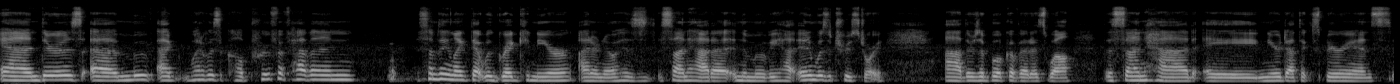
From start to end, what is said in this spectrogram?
And there's a move. A, what was it called? Proof of Heaven, something like that with Greg Kinnear. I don't know. His son had a in the movie had, and it was a true story. Uh, there's a book of it as well. the son had a near death experience,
